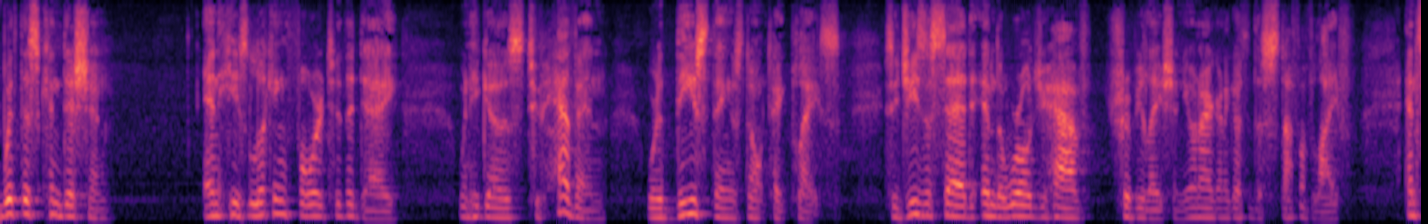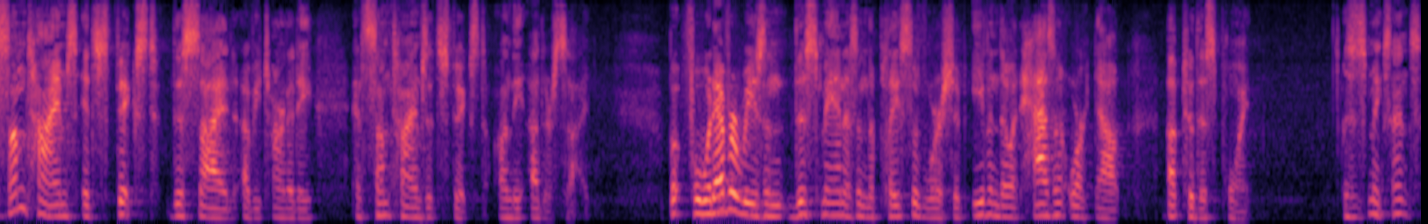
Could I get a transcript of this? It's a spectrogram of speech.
with this condition, and he's looking forward to the day when he goes to heaven where these things don't take place. See, Jesus said, In the world you have tribulation. You and I are going to go through the stuff of life. And sometimes it's fixed this side of eternity, and sometimes it's fixed on the other side. But for whatever reason, this man is in the place of worship, even though it hasn't worked out up to this point. Does this make sense?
